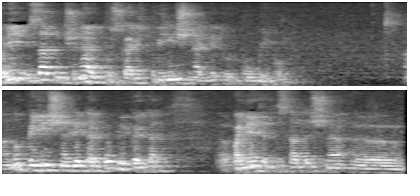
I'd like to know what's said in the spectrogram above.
в летний сад начинают пускать прилично одетую публику. А, ну, прилично одетая публика – это э, понятие достаточно э,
